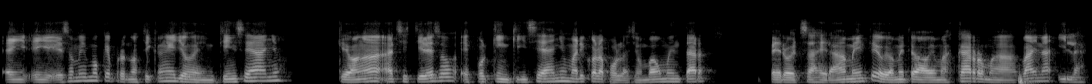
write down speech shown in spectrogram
en, eso mismo que pronostican ellos en 15 años que van a existir eso es porque en 15 años, marico, la población va a aumentar pero exageradamente, obviamente va a haber más carros, más vaina, y las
